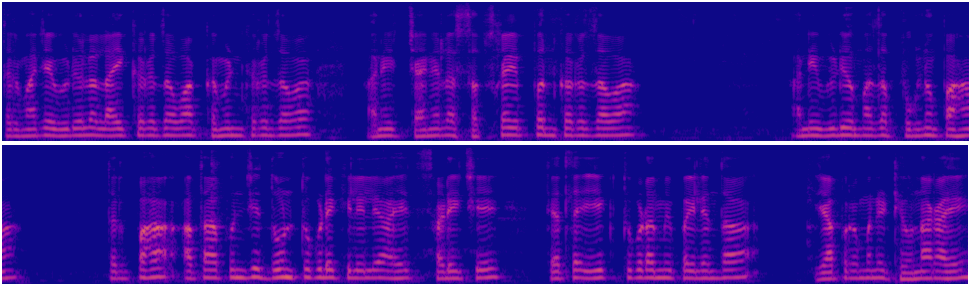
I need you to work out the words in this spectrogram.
तर माझ्या व्हिडिओला लाईक करत जावा कमेंट करत जावा आणि चॅनलला सबस्क्राईब पण करत जावा आणि व्हिडिओ माझा पूर्ण पहा. तर पहा आता आपण जे दोन तुकडे केलेले आहेत साडीचे त्यातला एक तुकडा मी पहिल्यांदा याप्रमाणे ठेवणार आहे.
